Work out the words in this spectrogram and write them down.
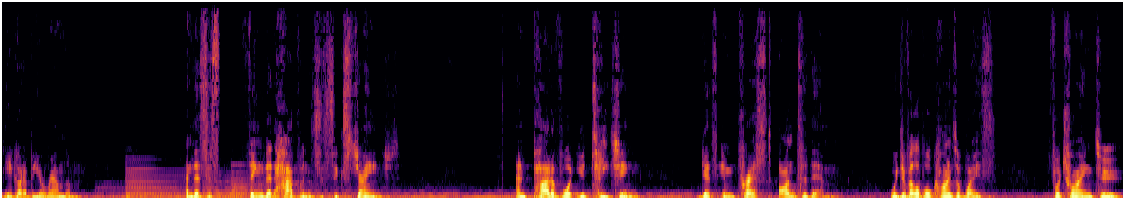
You got to be around them. And there's this thing that happens, this exchange. And part of what you're teaching gets impressed onto them we develop all kinds of ways for trying to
